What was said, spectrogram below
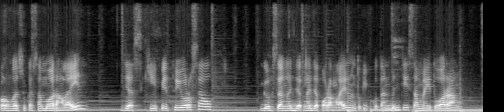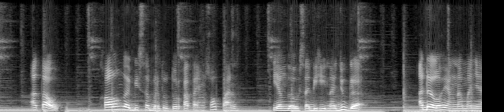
kalau nggak suka sama orang lain, just keep it to yourself. Gak usah ngajak-ngajak orang lain untuk ikutan benci sama itu orang. Atau, kalau nggak bisa bertutur kata yang sopan, ya nggak usah dihina juga. Ada loh yang namanya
